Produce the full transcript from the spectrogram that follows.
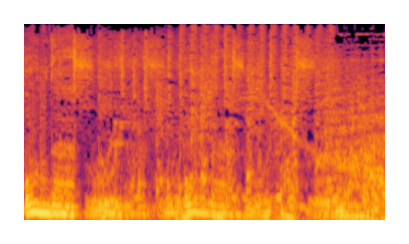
Onda Azul. Onda Azul.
